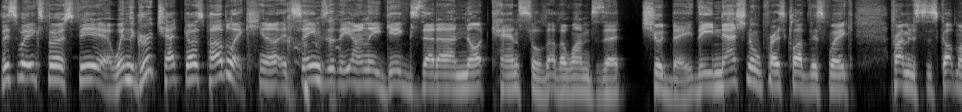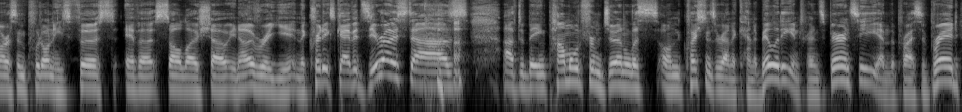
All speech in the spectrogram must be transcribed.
This week's first fear when the group chat goes public. You know, it seems that the only gigs that are not cancelled are the ones that should be. The National Press Club this week, Prime Minister Scott Morrison put on his first ever solo show in over a year, and the critics gave it zero stars after being pummeled from journalists on questions around accountability and transparency and the price of bread.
